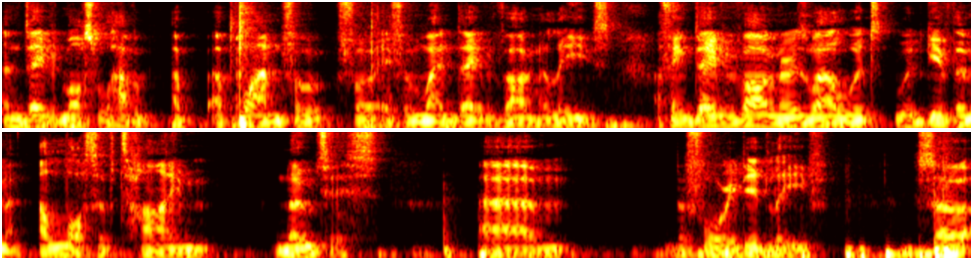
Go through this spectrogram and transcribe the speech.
and David Moss will have a, a, a plan for, for if and when David Wagner leaves. I think David Wagner as well would would give them a lot of time notice um, before he did leave. So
